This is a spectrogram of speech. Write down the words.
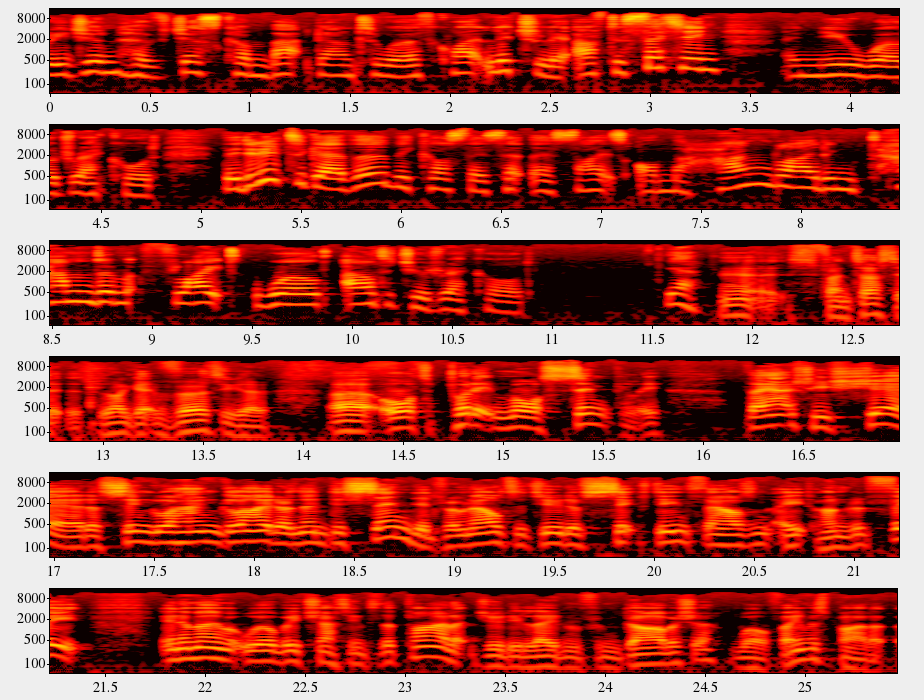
region have just come back down to earth quite literally after setting a new world record. They did it together because they set their sights on the hang gliding tandem flight world altitude record. Yeah. Yeah, it's fantastic. This I get vertigo. Uh, or to put it more simply, they actually shared a single hang glider and then descended from an altitude of 16,800 feet. In a moment, we'll be chatting to the pilot, Judy Leden from Derbyshire, world-famous pilot,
